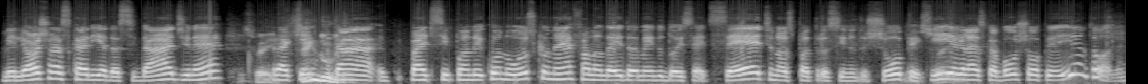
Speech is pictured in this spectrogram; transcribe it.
Melhor churrascaria da cidade, né? Isso aí. Para quem está participando aí conosco, né? Falando aí também do 277, nosso patrocínio do Chopp aqui. Aliás, acabou o Chopp aí, Antônio?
